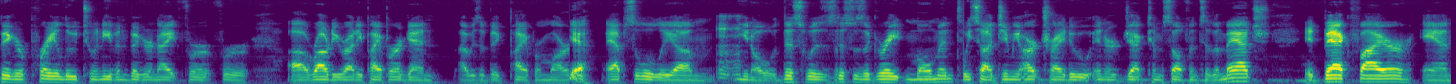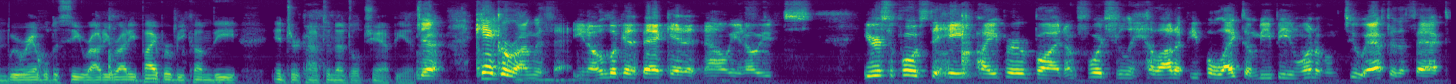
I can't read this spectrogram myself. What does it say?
bigger prelude to an even bigger night for for uh, Rowdy Roddy Piper again. I was a big Piper mark. Yeah, absolutely. Um, Mhm. you know, this was this was a great moment. We saw Jimmy Hart try to interject himself into the match. It backfire, and we were able to see Rowdy Roddy Piper become the Intercontinental Champion. Yeah, can't go wrong with that. You know, looking back at it now, you know, it's you're supposed to hate Piper, but unfortunately, a lot of people liked him. Me being one of them too. After the fact,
